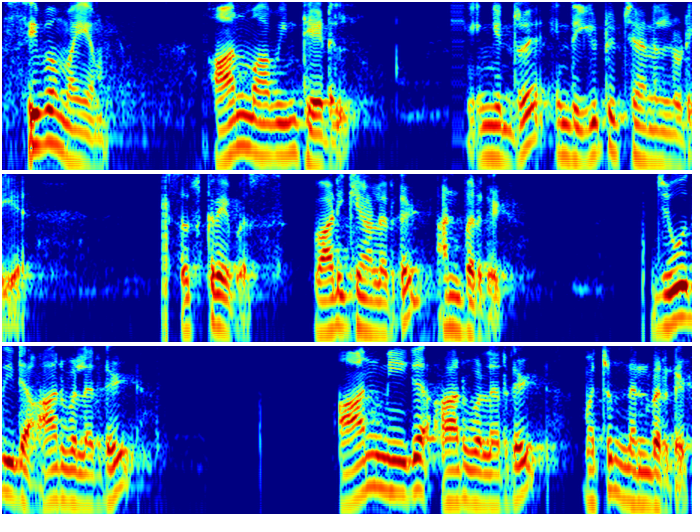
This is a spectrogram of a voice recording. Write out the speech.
சிவமயம் ஆன்மாவின் தேடல் என்கின்ற இந்த யூடியூப் சேனலினுடைய சப்ஸ்கிரைபர்ஸ் வாடிக்கையாளர்கள் அன்பர்கள் ஜோதிட ஆர்வலர்கள் ஆன்மீக ஆர்வலர்கள் மற்றும் நண்பர்கள்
